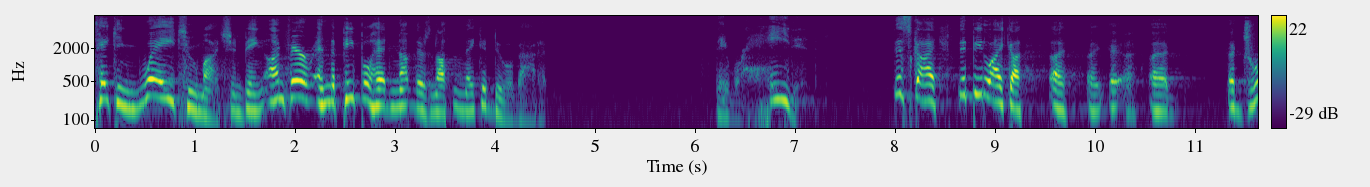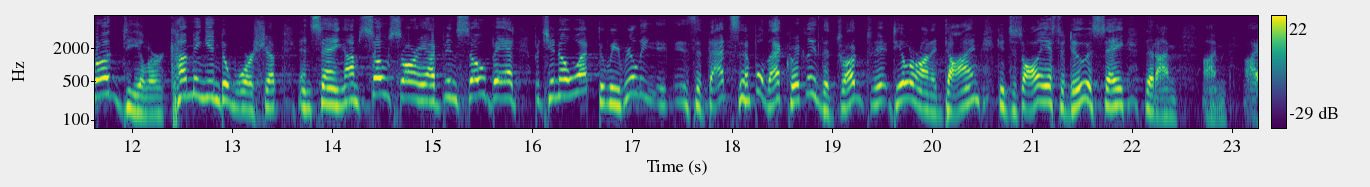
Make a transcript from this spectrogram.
taking way too much and being unfair, and the people had not, there's nothing they could do about it. They were hated. This guy, it'd be like a, a, a, a, a drug dealer coming into worship and saying, I'm so sorry, I've been so bad. But you know what? Do we really, is it that simple, that quickly? The drug dealer on a dime can just, all he has to do is say that I'm, I'm, I,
